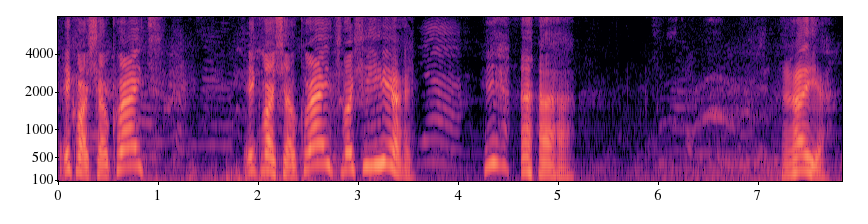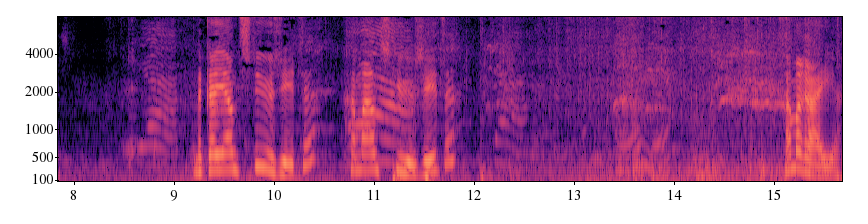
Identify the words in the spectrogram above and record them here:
Ik was jou kwijt. Ik was jou kwijt. Was je hier? Ja. Rijden. Dan kan je aan het stuur zitten. Ga maar aan het stuur zitten. Ga maar rijden.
